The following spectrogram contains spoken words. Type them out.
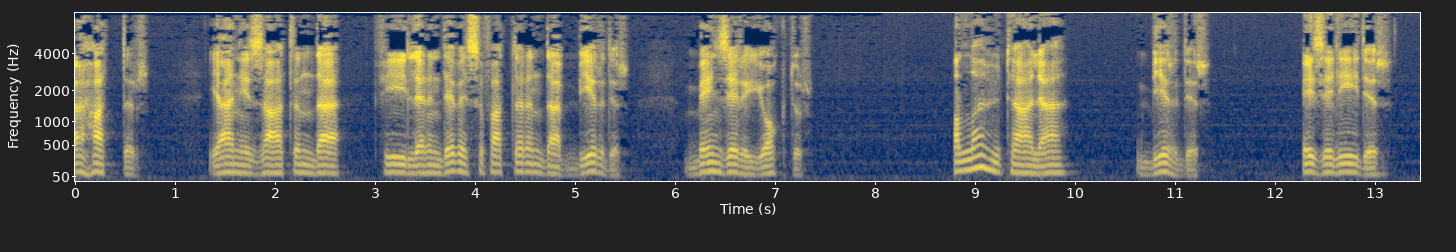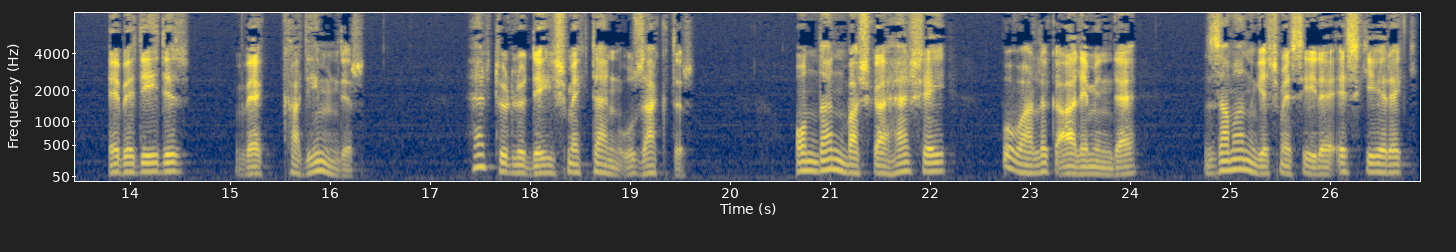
Ehattır. Yani zatında, fiillerinde ve sıfatlarında birdir. Benzeri yoktur. Allahü Teala birdir. Ezelidir, ebedidir ve kadimdir. Her türlü değişmekten uzaktır. Ondan başka her şey bu varlık aleminde zaman geçmesiyle eskiyerek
